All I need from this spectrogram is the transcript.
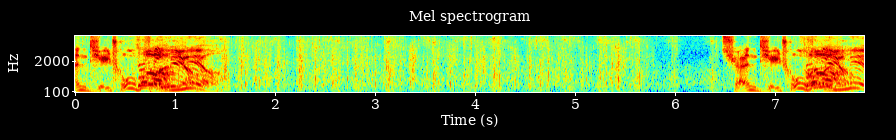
全体出发全体出发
